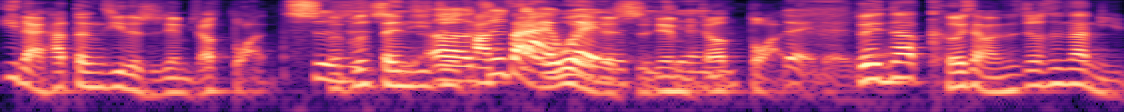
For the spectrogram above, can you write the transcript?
一来他登基的时间比较短，是不是登基，就是他在位的时间比较短，对对，所以那可想而知，就是那你。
